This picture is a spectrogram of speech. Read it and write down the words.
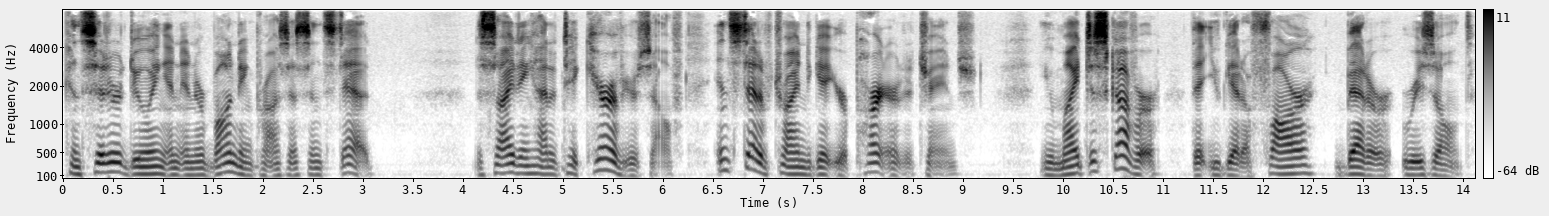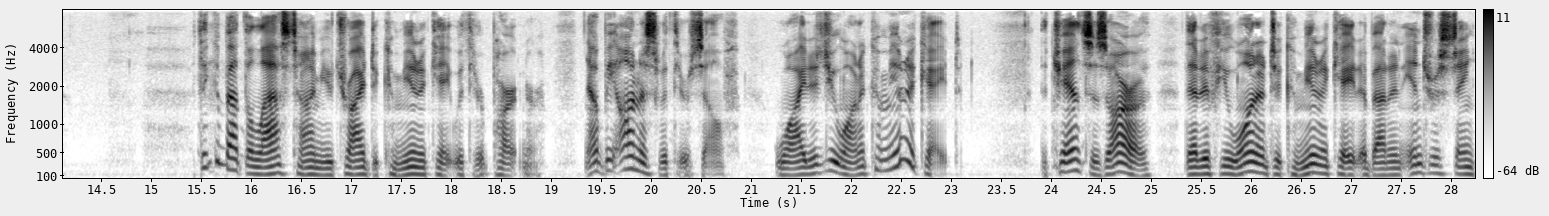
consider doing an inner bonding process instead, deciding how to take care of yourself instead of trying to get your partner to change. You might discover that you get a far better result. Think about the last time you tried to communicate with your partner. Now be honest with yourself. Why did you want to communicate? The chances are that if you wanted to communicate about an interesting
